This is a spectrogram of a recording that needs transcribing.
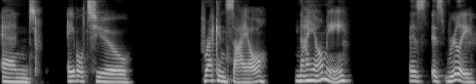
and able to reconcile, Naomi is is really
